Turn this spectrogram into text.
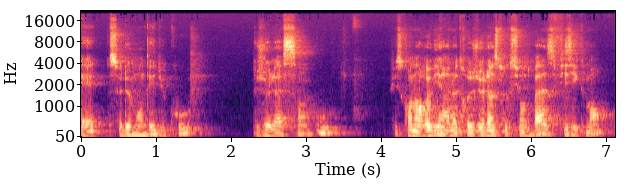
et se demander du coup, je la sens où? Puisqu'on en revient à notre jeu d'instruction de base, physiquement,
